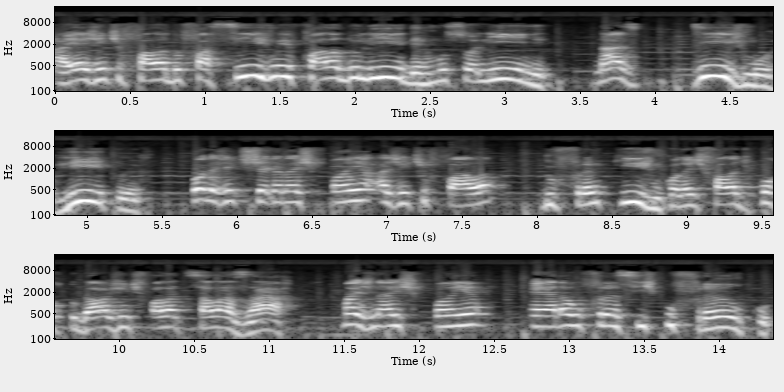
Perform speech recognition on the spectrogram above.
aí a gente fala do fascismo e fala do líder, Mussolini, nazismo, Hitler. Quando a gente chega na Espanha, a gente fala do franquismo. Quando a gente fala de Portugal, a gente fala de Salazar. Mas na Espanha era o Francisco Franco,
